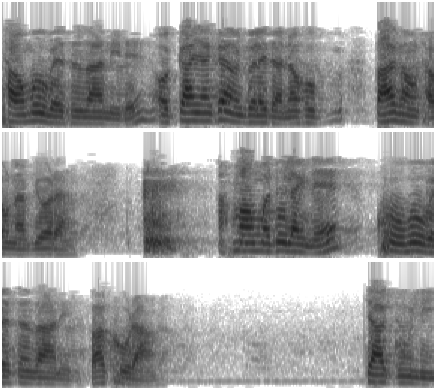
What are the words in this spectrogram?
ထောင်မှုပဲစဉ်းစားနေတယ်။အော်ကာယံကံပြောလိုက်တာနော်ဟုတ်သားကောင်ထောင်တာပြောတာ။အမှောင်မတွေ့လိုက်နဲ့ခိုဖို့ပဲစဉ်းစားနေတယ်။ဘာခိုတာ။ကြာကူလီ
